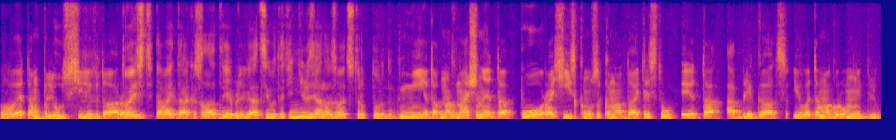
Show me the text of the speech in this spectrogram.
В этом плюс Селегдара. То есть, давай так, золотые облигации вот эти нельзя назвать структурными. Нет, однозначно это по российскому законодательству это облигация. И в этом огромный плюс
